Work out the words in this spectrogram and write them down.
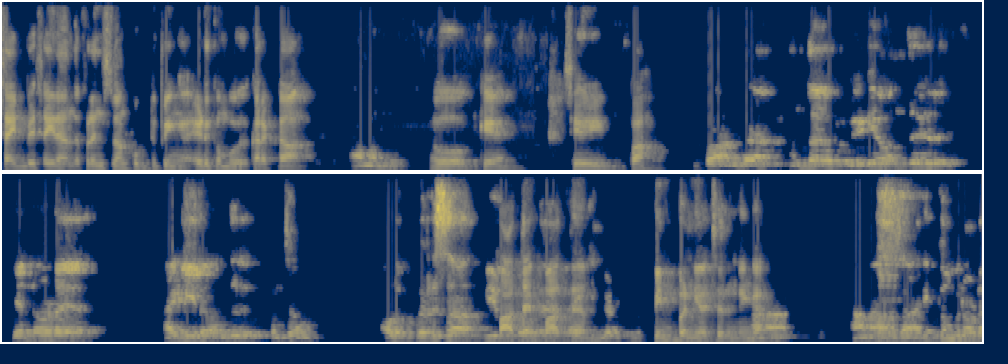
சைட் பை சைடு அந்த ஃப்ரெண்ட்ஸ்லாம் கூப்பிட்டுப்பீங்க எடுக்கும்போது கரெக்டா ஆமா. ஓகே. சரிப்பா இப்போ அந்த அந்த வீடியோ வந்து என்னோட ஐடியில வந்து கொஞ்சம் அவ்வளவு பெருசா பார்த்தேன், பார்த்தேன். பின் பண்ணி வச்சிருந்தீங்க. ஆனா அந்த அரிக்கம்பனோட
